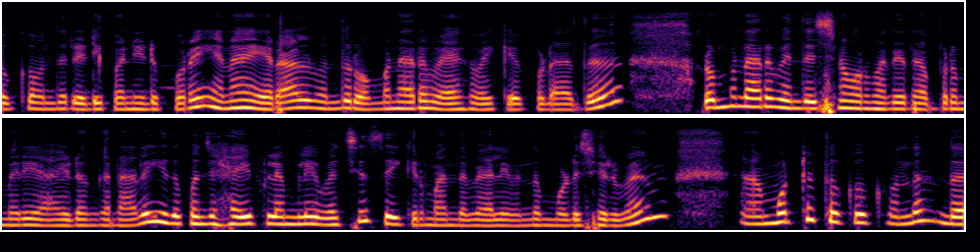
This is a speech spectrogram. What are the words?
தொக்கை வந்து ரெடி பண்ணிட்டு போகிறேன் ஏன்னா இறால் வந்து ரொம்ப நேரம் வேக வைக்கக்கூடாது. ரொம்ப நேரம் வெந்துச்சுன்னா ஒரு மாதிரி ரப்பர் மாதிரி ஆகிடுங்கிறனால இது கொஞ்சம் ஹை ஃப்ளேம்லேயே வச்சு சீக்கிரமாக அந்த வேலையை வந்து முடிச்சிடுவேன் முட்டை தொக்குக்கு வந்து அந்த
